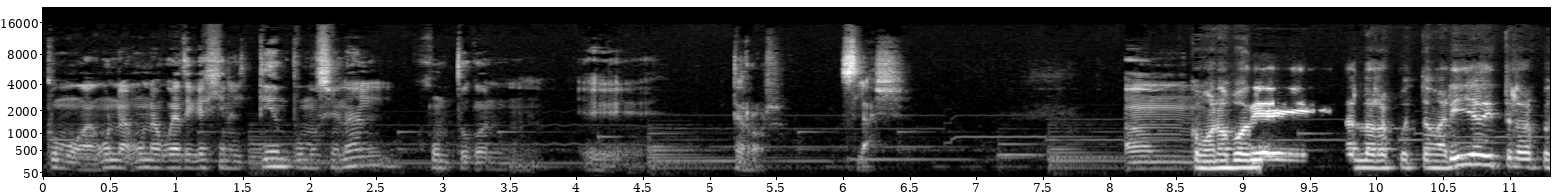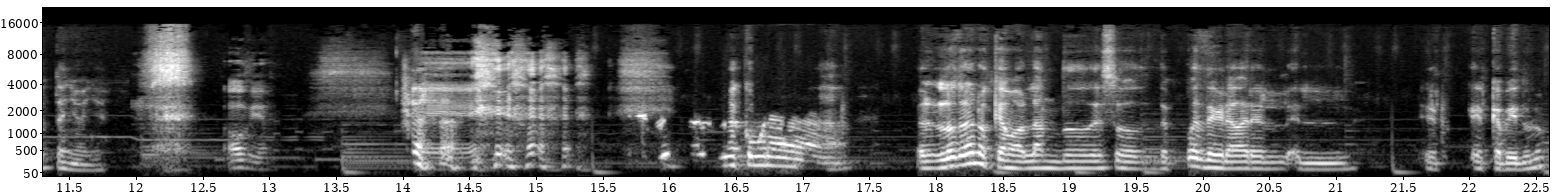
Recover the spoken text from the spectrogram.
como una, una wea de viaje en el tiempo emocional, junto con eh, terror, slash. Um, Como no podíais dar la respuesta amarilla, diste la respuesta ñoña. Obvio. Eh, No es como una. El otro día nos quedamos hablando de eso después de grabar el, el, el- el capítulo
